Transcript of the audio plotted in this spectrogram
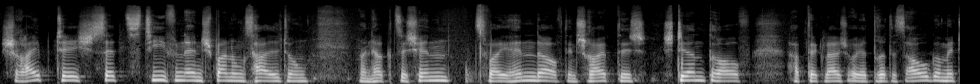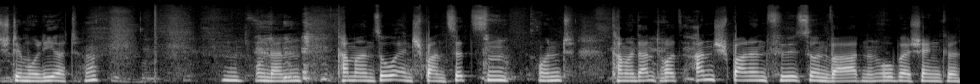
Schreibtisch-Sitz-Tiefenentspannungshaltung. Man hackt sich hin, zwei Hände auf den Schreibtisch, Stirn drauf, habt ihr gleich euer drittes Auge mit stimuliert. Hm? Und dann kann man so entspannt sitzen und kann man dann trotz Anspannen Füße und Waden und Oberschenkel,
